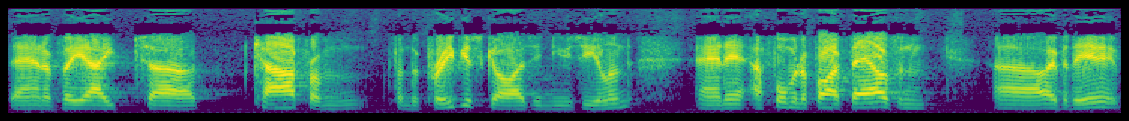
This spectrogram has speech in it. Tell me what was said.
than a V8 uh, car from, from the previous guys in New Zealand, and a Formula 5000 uh, over there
